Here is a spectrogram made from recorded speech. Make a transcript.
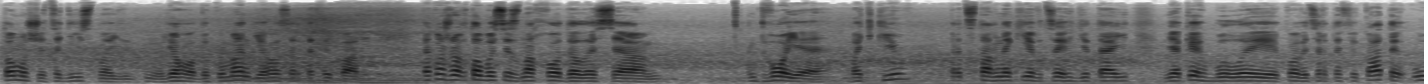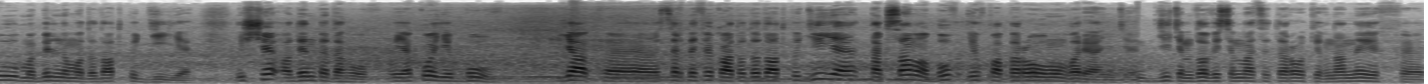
в тому, що це дійсно ну, його документ, його сертифікат. Також в автобусі знаходилися двоє батьків. Представників цих дітей, в яких були ковід-сертифікати у мобільному додатку Дія. І ще один педагог, у якої був як е, сертифікат у додатку Дія, так само був і в паперовому варіанті. Дітям до 18 років на них е,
